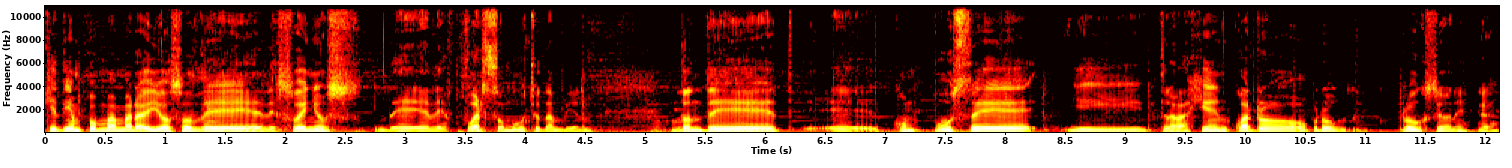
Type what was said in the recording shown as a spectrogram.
Qué tiempos más maravillosos de, de sueños, de, de esfuerzo mucho también, donde eh, compuse y trabajé en cuatro produ- producciones ¿Ya?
